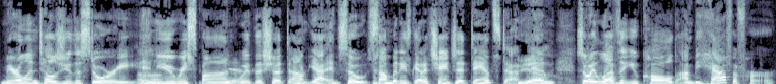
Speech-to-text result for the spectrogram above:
Marilyn tells you the story and you respond Yeah. with a shutdown. Yeah. And so somebody's got to change that dance step. Yeah. And so I love that you called on behalf of her.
